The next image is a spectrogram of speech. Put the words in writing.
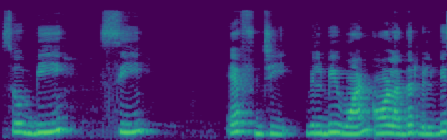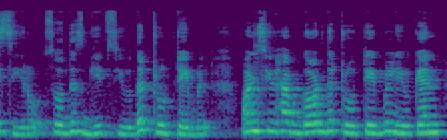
So B, C, F, G will be 1. All other will be 0. So this gives you the truth table. Once you have got the truth table, you can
